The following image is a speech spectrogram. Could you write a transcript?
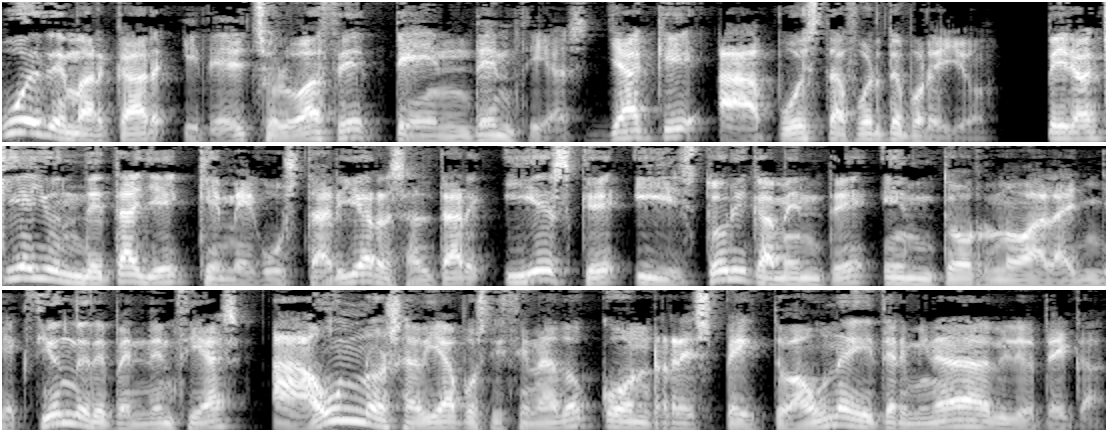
puede marcar, y de hecho lo hace, tendencias, ya que apuesta fuerte por ello. Pero aquí hay un detalle que me gustaría resaltar y es que históricamente en torno a la inyección de dependencias aún no se había posicionado con respecto a una determinada biblioteca,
